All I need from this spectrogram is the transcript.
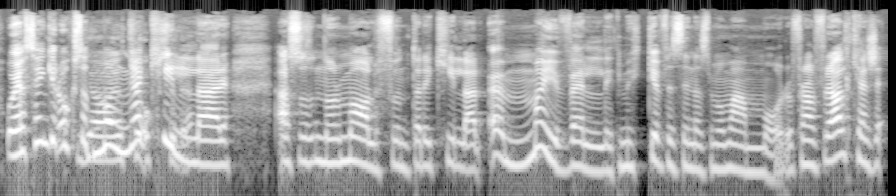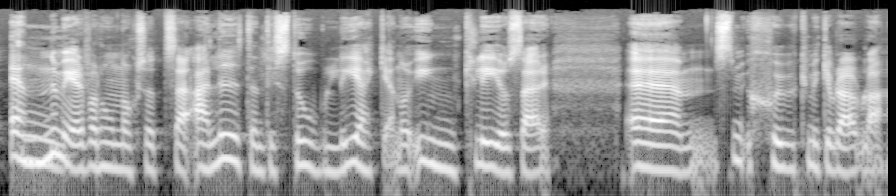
Och jag tänker också att Ja, många också det. killar, alltså normalfuntade killar, ömmar ju väldigt mycket för sina små mammor. Och framförallt kanske ännu Mm. mer för att hon också så här, är liten till storleken och ynklig och så här, sm- sjuk, mycket bla bla.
